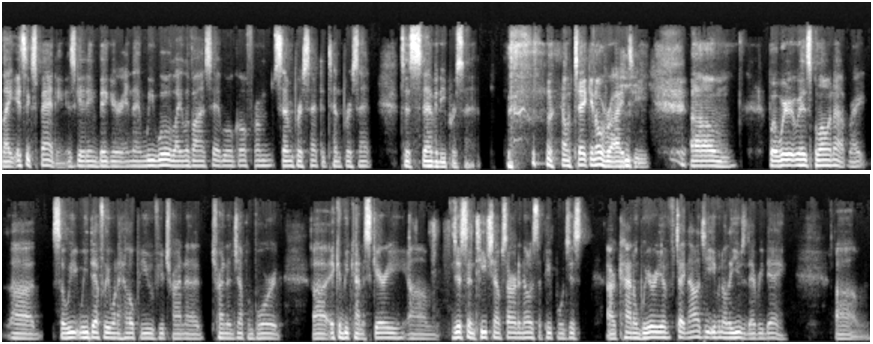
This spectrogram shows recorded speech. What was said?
like it's expanding, it's getting bigger, and then we will, like Levon said, we'll go from seven percent to ten percent to seventy percent. I'm taking over IT. um, but we're it's blowing up, right? Uh, so we we definitely want to help you if you're trying to trying to jump aboard uh, it can be kind of scary. Um, just in teaching, I'm starting to notice that people just are kind of weary of technology, even though they use it every day. Um,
